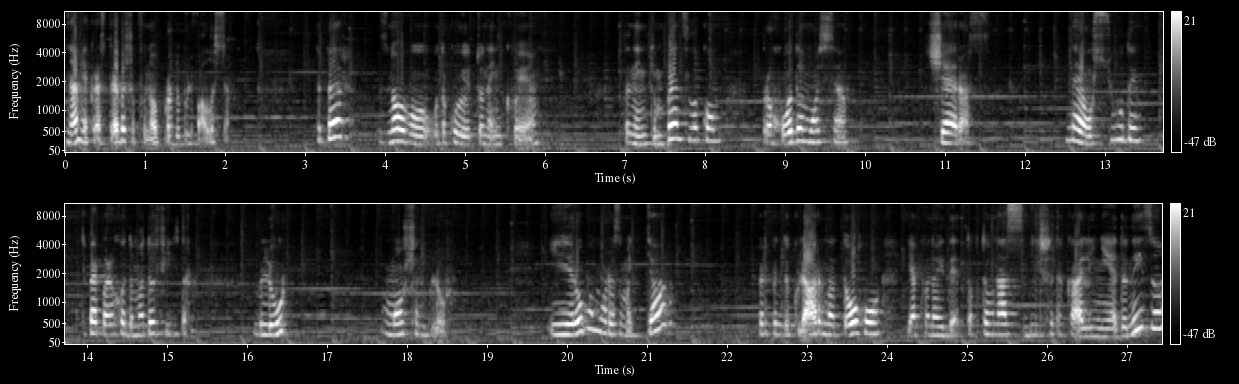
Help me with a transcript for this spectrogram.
Нам якраз треба, щоб воно продублювалося. Тепер знову такою тоненькою, тоненьким пензликом проходимося ще раз. Не усюди. Тепер переходимо до фільтру Blur, Motion Blur. І робимо розмиття перпендикулярно того, як воно йде. Тобто у нас більше така лінія донизу.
